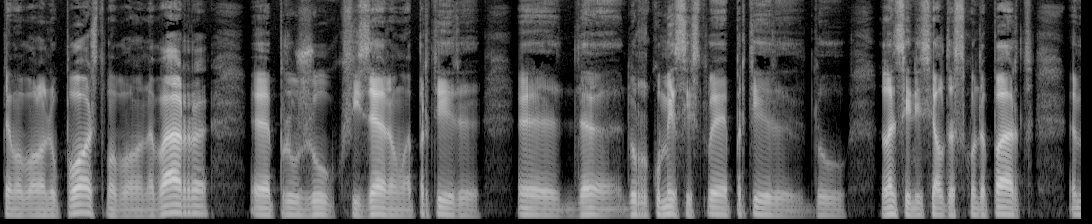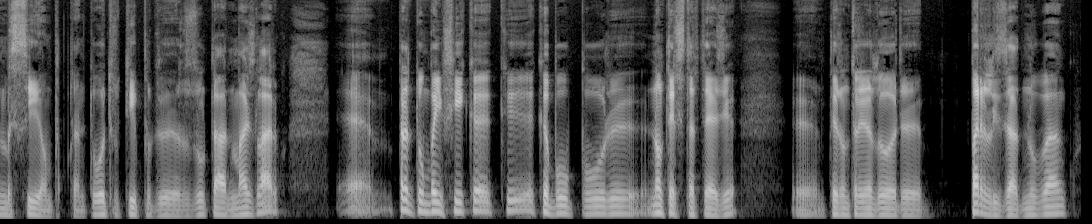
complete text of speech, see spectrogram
tem uma bola no poste, uma bola na barra, por o jogo que fizeram a partir da, do recomeço, isto é, a partir do lance inicial da segunda parte, uh, mereciam, portanto, outro tipo de resultado mais largo, uh, perante um Benfica que acabou por não ter estratégia, ter um treinador paralisado no banco,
